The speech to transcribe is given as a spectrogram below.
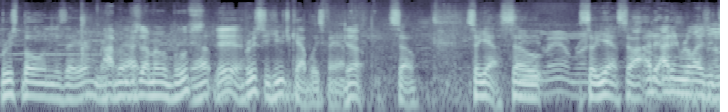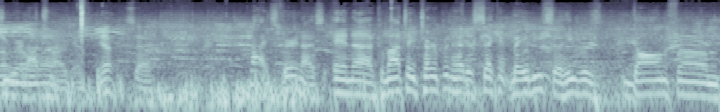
Bruce Bowen was there. Remember I remember- that? I remember Bruce. Yep. Yeah, yeah. Bruce is a huge Cowboys fan. Yep. So, so yeah. So, so yeah. So I, I didn't realize that I you were in don't know. Oxnard. Yeah. So nice, very nice. And uh, KaVontae Turpin had his second baby, so he was gone from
